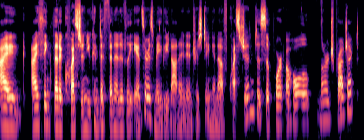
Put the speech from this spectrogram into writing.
I I think that a question you can definitively answer is maybe not an interesting enough question to support a whole large project.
